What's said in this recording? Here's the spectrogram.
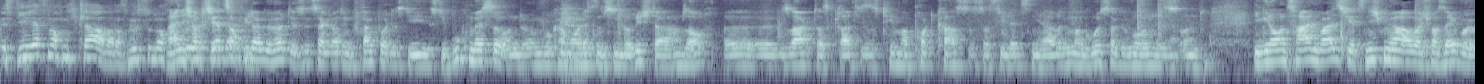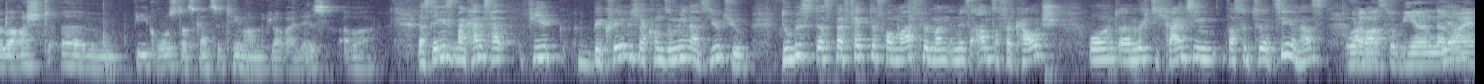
ist dir jetzt noch nicht klar, aber das wirst du noch. Nein, ich habe es jetzt auch wieder gehört. Jetzt ist ja gerade in Frankfurt ist die, ist die Buchmesse und irgendwo kam auch letztens ein Bericht. Da haben sie auch äh, gesagt, dass gerade dieses Thema Podcast ist, dass die letzten Jahre immer größer geworden ist. Und die genauen Zahlen weiß ich jetzt nicht mehr, aber ich war selber überrascht, ähm, wie groß das ganze Thema mittlerweile ist. Aber Das Ding ist, man kann es halt viel bequemlicher konsumieren als YouTube. Du bist das perfekte Format für man ist abends auf der Couch und äh, möchte sich reinziehen, was du zu erzählen hast. Oder aber, masturbieren dabei. Ja,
